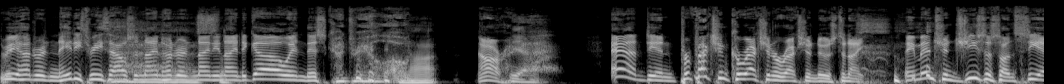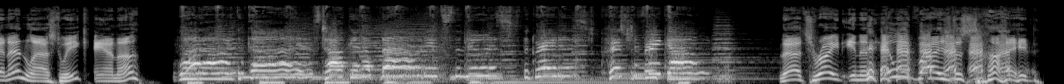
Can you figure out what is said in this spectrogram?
383,999 to go in this country alone. Not. All right. Yeah. And in perfection correction erection news tonight, they mentioned Jesus on CNN last week. Anna, What are the guys talking about? It's the newest, the greatest Christian freak out. that's right. In an ill-advised aside,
